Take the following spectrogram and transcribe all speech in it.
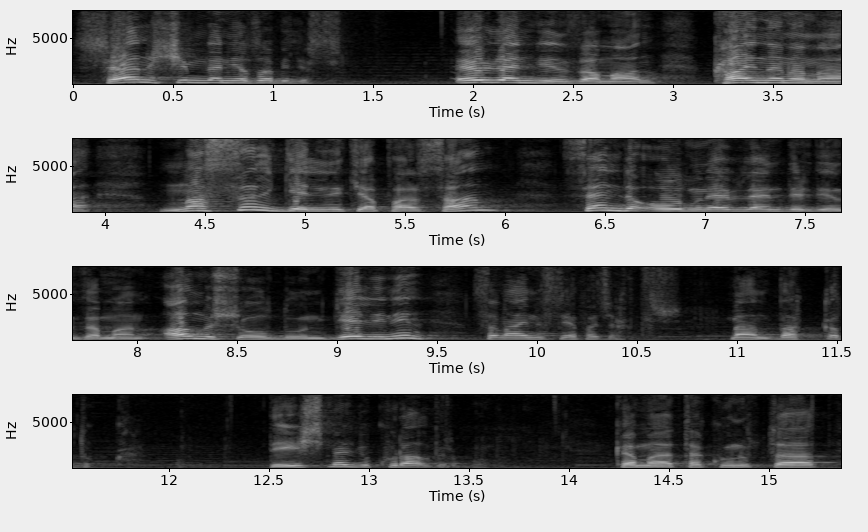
sen şimdiden yazabilirsin. Evlendiğin zaman kaynanana nasıl gelinlik yaparsan sen de oğlunu evlendirdiğin zaman almış olduğun gelinin sana aynısını yapacaktır. Ben dakika dukka. Değişmez bir kuraldır bu. Kema takunuttat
